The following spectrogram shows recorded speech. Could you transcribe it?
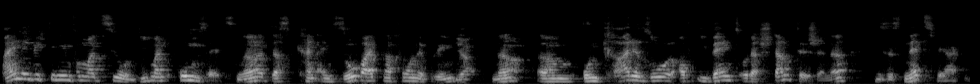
Eine wichtige Information, die man umsetzt, ne, das kann einen so weit nach vorne bringen. Ja. Ne, ähm, und gerade so auf Events oder Stammtische, ne, dieses Netzwerken,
